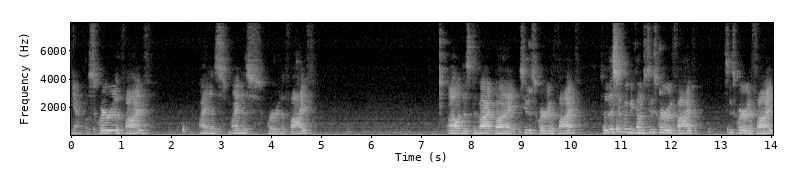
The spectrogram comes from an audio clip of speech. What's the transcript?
Yeah, square root of 5 minus minus square root of 5 Uh, I'll just divide by 2 square root of 5. So this simply becomes 2 square root of 5, 2 square root of 5.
